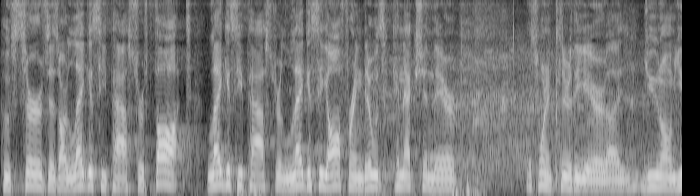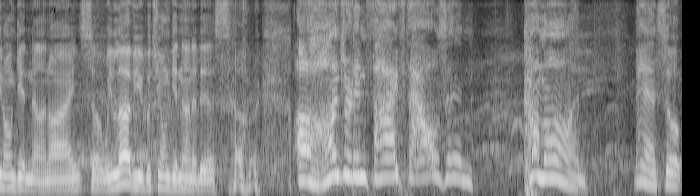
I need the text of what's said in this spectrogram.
who serves as our legacy pastor, thought legacy pastor, legacy offering, there was a connection there. I just want to clear the air. Uh, you, don't, you don't get none, all right? So we love you, but you don't get none of this. 105,000! Come on! Man, so,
